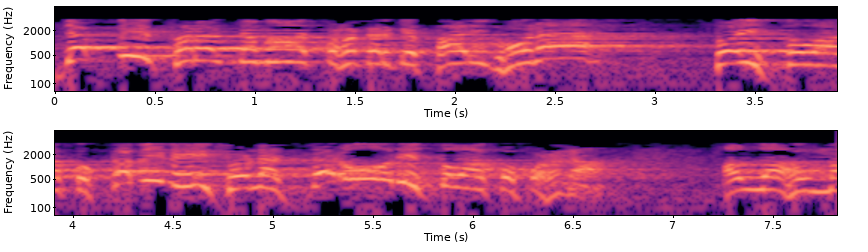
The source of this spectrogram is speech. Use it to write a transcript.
جب بھی فرض نماز پڑھ کر کے فارغ ہونا، تو اس دعا کو کبھی نہیں چھوڑنا، ضرور اس دعا کو پڑھنا۔ اللہ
